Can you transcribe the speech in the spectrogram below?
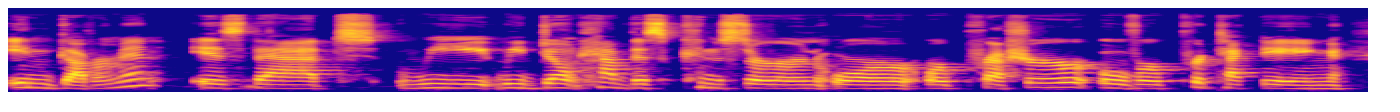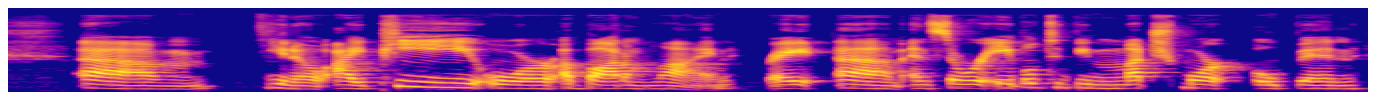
in government is that we we don't have this concern or or pressure over protecting um, you know IP or a bottom line, right? Um, and so we're able to be much more open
